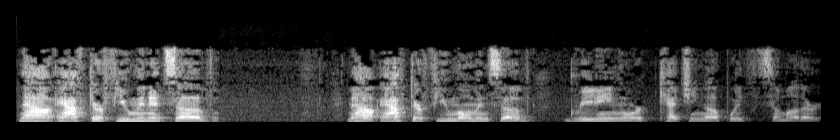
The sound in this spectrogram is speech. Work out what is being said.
Now, after a few minutes of now, after a few moments of greeting or catching up with some other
